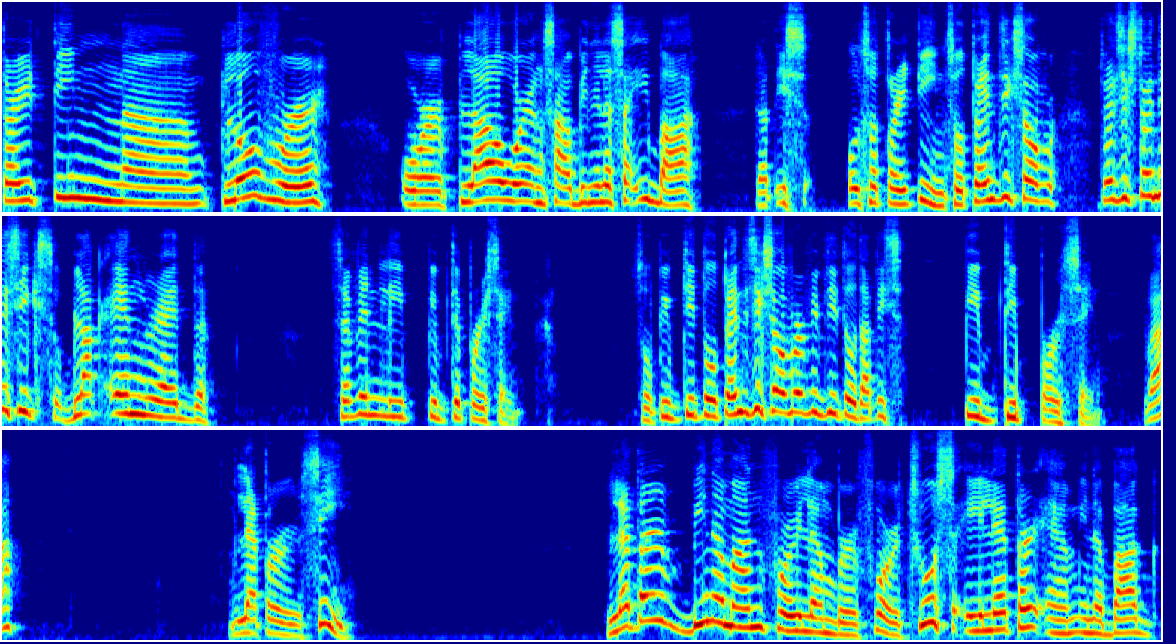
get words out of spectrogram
13 na clover or flower ang sabi nila sa iba, that is also 13. So 26 over 26 26 black and red 7ly 50%. So 52 26 over 52 that is 50%, di ba? Letter C. Letter B naman for number 4. Choose a letter M in a bag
